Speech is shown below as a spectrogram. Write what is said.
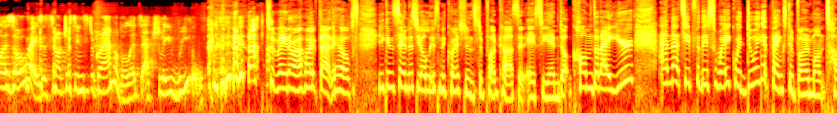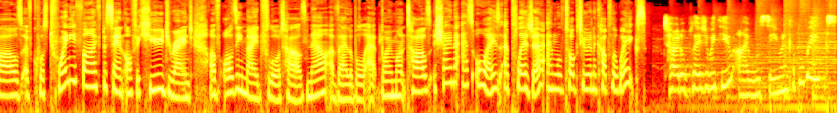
Oh, as always, it's not just Instagrammable, it's actually real. Tamina, I hope that helps. You can send us your listener questions to podcast at sen.com.au. And that's it for this week. We're doing it thanks to Beaumont Tiles. Of course, 25% off a huge range of Aussie made floor tiles now available at Beaumont Tiles. Shaynna, as always, a pleasure, and we'll talk to you in a couple of weeks. Total pleasure with you. I will see you in a couple of weeks.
